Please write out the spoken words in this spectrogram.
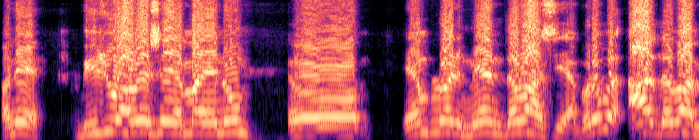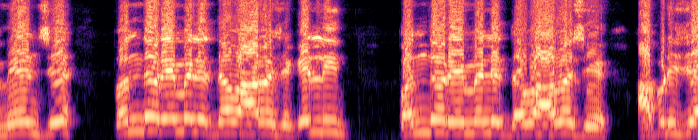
અને બીજું આવે છે એમાં એનું એમ્પ્લોયડ મેન દવા છે આ, બરોબર? આ દવા મેન છે. પંદર એમએલ દવા આવે છે. કેટલી? પંદર એમએલ દવા આવે છે. આપણી જે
